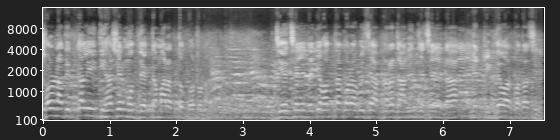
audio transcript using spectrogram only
শরণাতীতকালী ইতিহাসের মধ্যে একটা মারাত্মক ঘটনা। যে ছেলেটাকে হত্যা করা হয়েছে, আপনারা জানেন যে ছেলেটা মেট্রিক দেওয়ার কথা ছিল।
